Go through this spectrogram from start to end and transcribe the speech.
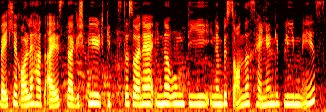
welche Rolle hat Eis da gespielt? Gibt es da so eine Erinnerung, die Ihnen besonders hängen geblieben ist?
